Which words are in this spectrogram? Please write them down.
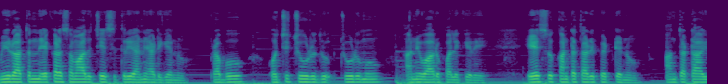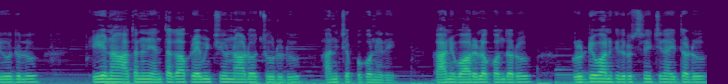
మీరు అతన్ని ఎక్కడ సమాధి చేసిత్రి? అని అడిగాను. ప్రభు వచ్చి చూడుదు చూడుము అని వారు పలికిరి. యేసు కంటతడి పెట్టెను. అంతటా యూదులు ఈయన అతనిని ఎంతగా ప్రేమించి ఉన్నాడో చూడుడు అని చెప్పుకొనిరి. కాని వారిలో కొందరు గ్రుడ్డివానికి దృష్టినిచ్చిన ఇతడు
